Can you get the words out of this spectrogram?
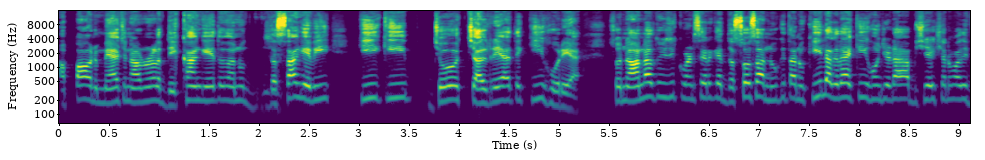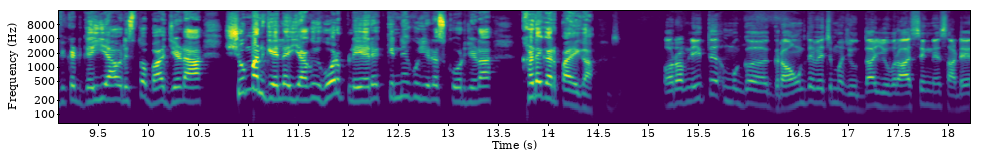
ਆਪਾਂ ਹੁਣ ਮੈਚ ਨਾਲ ਨਾਲ ਦੇਖਾਂਗੇ ਤਾਂ ਤੁਹਾਨੂੰ ਦੱਸਾਂਗੇ ਵੀ ਕੀ ਕੀ ਜੋ ਚੱਲ ਰਿਹਾ ਤੇ ਕੀ ਹੋ ਰਿਹਾ। ਸੋ ਨਾਲ ਨਾਲ ਤੁਸੀਂ ਕਮੈਂਟਸ ਕਰਕੇ ਦੱਸੋ ਸਾਨੂੰ ਕਿ ਤੁਹਾਨੂੰ ਕੀ ਲੱਗਦਾ ਕਿ ਹੁਣ ਜਿਹੜਾ ਅਭਿਸ਼ੇਕ ਸ਼ਰਮਾ ਦੀ ਵਿਕਟ ਗਈ ਆ ਔਰ ਇਸ ਤੋਂ ਬਾਅਦ ਜਿਹੜਾ ਸ਼ੁਮਨ ਗਿੱਲ ਜਾਂ ਕੋਈ ਹੋਰ ਪਲੇਅਰ ਕਿੰਨੇ ਕੁ ਜਿਹੜਾ ਸਕੋਰ ਜਿਹੜਾ ਖੜੇ ਕਰ ਪਾਏਗਾ। ਔਰ ਅਵਨੀਤ ਗਰਾਊਂਡ ਦੇ ਵਿੱਚ ਮੌਜੂਦਾ ਯੁਵਰਾਜ ਸਿੰਘ ਨੇ ਸਾਡੇ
